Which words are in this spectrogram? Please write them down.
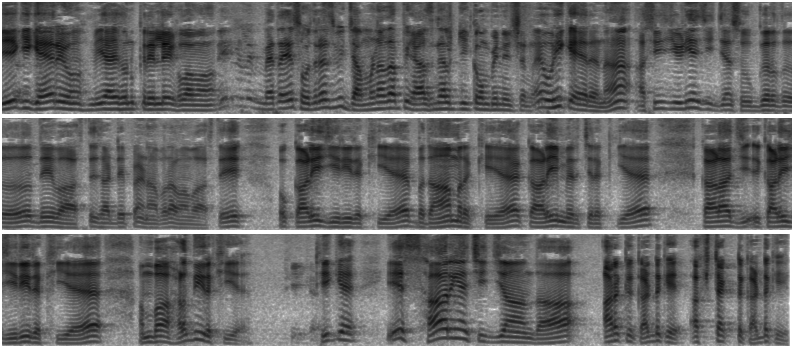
ਇਹ ਕੀ ਕਹਿ ਰਹੇ ਹੋ? ਵੀ ਆਏ ਤੁਹਾਨੂੰ ਕਰੇਲੇ ਖਵਾਵਾਂ। ਨਹੀਂ ਮੈਂ ਤਾਂ ਇਹ ਸੋਚ ਰਿਹਾ ਸੀ ਵੀ ਜਾਮਣਾ ਦਾ ਪਿਆਜ਼ ਨਾਲ ਕੀ ਕੰਬੀਨੇਸ਼ਨ ਹੈ ਮੈਂ ਉਹੀ ਕਹਿ ਰਿਹਾ ਨਾ ਅਸੀਂ ਜਿਹੜੀਆਂ ਚੀਜ਼ਾਂ ਸ਼ੂਗਰ ਦ- ਵਾਸਤੇ ਸਾਡੇ ਭੈਣਾਂ ਭਰਾਵਾਂ ਵਾਸਤੇ ਉਹ ਕਾਲੀ ਜੀਰੀ ਰੱਖੀ ਹੈ ਬਦਾਮ ਰੱਖੇ ਹੈ ਕਾਲੀ ਮਿਰਚ ਰੱਖੀ ਹੈ ਕਾਲਾ ਕਾਲੀ ਜੀਰੀ ਰੱਖੀ ਹੈ ਅੰਬਾ ਹਲਦੀ ਰੱਖੀ ਹੈ। ਠੀਕ ਹੈ। ਇਹ ਸਾਰੀਆਂ ਚੀਜ਼ਾਂ ਦਾ ਅਰਕ ਕੱਢ ਕੇ ਐਕਸਟ੍ਰੈਕਟ ਕੱਢ ਕੇ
